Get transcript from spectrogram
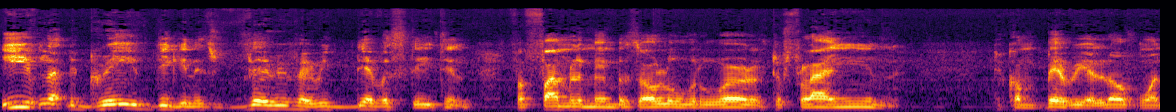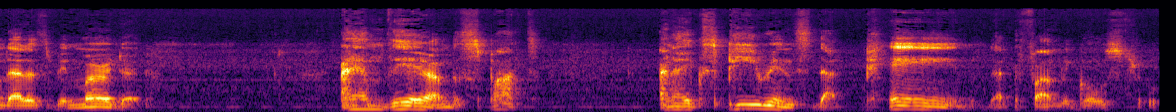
Even at the grave digging is very, very devastating for family members all over the world to fly in to come bury a loved one that has been murdered. I am there on the spot and I experienced that pain that the family goes through.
